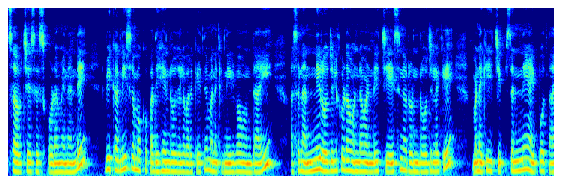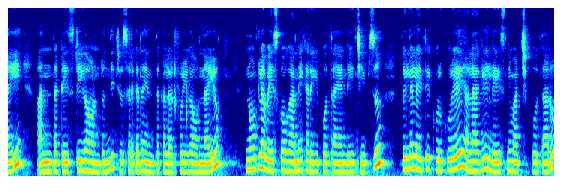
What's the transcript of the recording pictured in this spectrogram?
సర్వ్ చేసేసుకోవడమేనండి. ఇవి కనీసం ఒక పదిహేను రోజుల వరకు అయితే మనకి నిల్వ ఉంటాయి. అసలు అన్ని రోజులు కూడా ఉండవండి. చేసిన రెండు రోజులకే మనకి ఈ చిప్స్ అన్నీ అయిపోతాయి. అంత టేస్టీగా ఉంటుంది. చూసారు కదా ఎంత కలర్ఫుల్గా ఉన్నాయో. నోట్లో వేసుకోగానే కరిగిపోతాయండి ఈ చిప్స్. పిల్లలైతే కురుకురే అలాగే లేస్ని మర్చిపోతారు.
